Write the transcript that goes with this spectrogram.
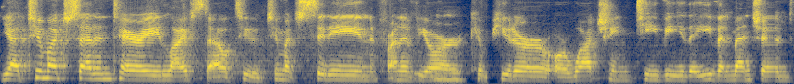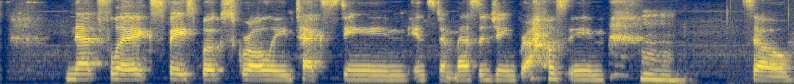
Yeah, too much sedentary lifestyle too. Too much sitting in front of your computer or watching TV. They even mentioned Netflix, Facebook scrolling, texting, instant messaging, browsing. Mhm. So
